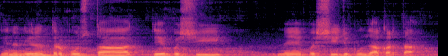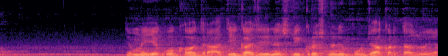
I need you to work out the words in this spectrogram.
તેને નિરંતર પૂજતા તે પછી ને પછી જ પૂજા કરતા. તેમણે એક વખત રાધિકાજીને શ્રી કૃષ્ણની પૂજા કરતા જોયા.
